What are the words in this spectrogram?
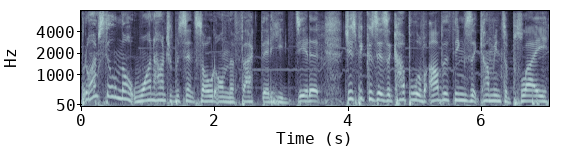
but I'm still not 100% sold on the fact that he did it, just because there's a couple of other things that come into play.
